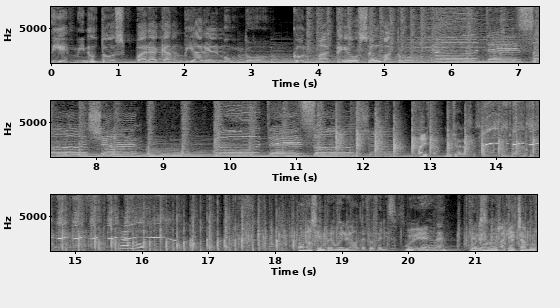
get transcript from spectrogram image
10 minutos para cambiar el mundo. Con Mateo Salvato. Good day, sunshine. Good day, sunshine. Ahí está, muchas gracias. Muchas gracias. Bravo. Uno siempre vuelve a donde fue feliz. Muy bien. ¿eh? Qué Por eso chamos- aquí qué estamos.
